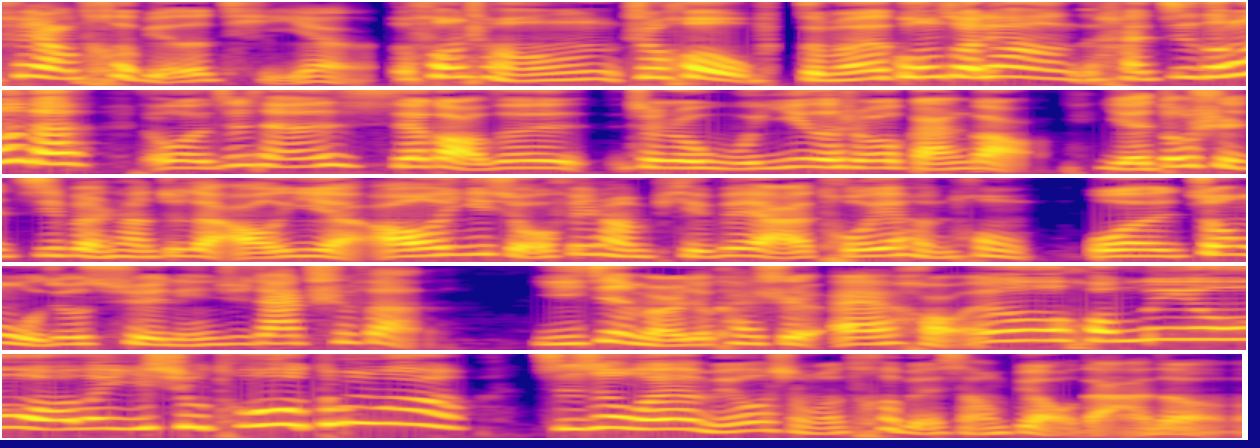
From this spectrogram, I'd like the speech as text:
非常特别的体验，封城之后怎么工作量还激增了呢？我之前写稿子就是五一的时候赶稿，也都是基本上就在熬夜，熬一宿，非常疲惫啊，头也很痛。我中午就去邻居家吃饭，一进门就开始哀嚎，哎呦好累哦，熬了一宿，头好痛啊。其实我也没有什么特别想表达的，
